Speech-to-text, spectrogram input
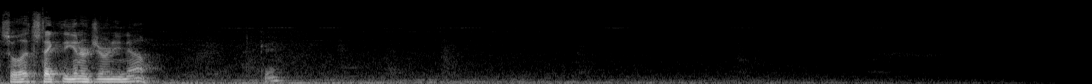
So let's take the inner journey now. Okay?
